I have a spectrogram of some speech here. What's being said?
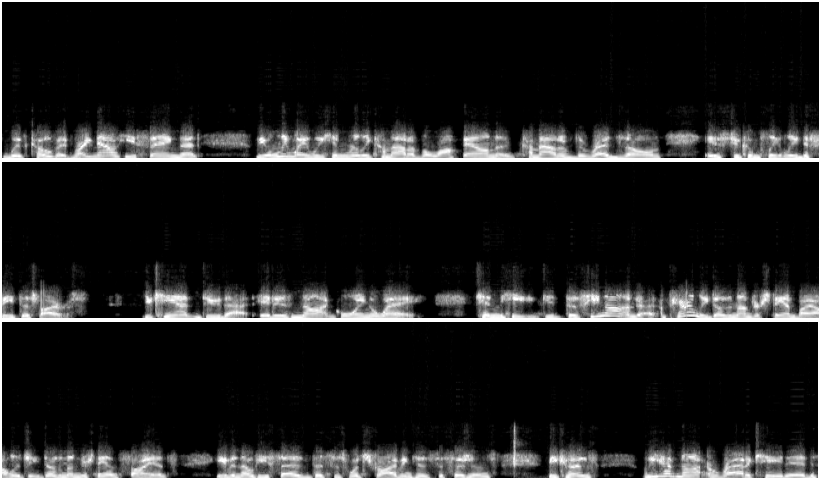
with COVID. Right now, he's saying that the only way we can really come out of the lockdown and come out of the red zone is to completely defeat this virus. You can't do that. It is not going away. Can he, does he not, under, apparently doesn't understand biology, doesn't understand science, even though he says this is what's driving his decisions, because we have not eradicated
